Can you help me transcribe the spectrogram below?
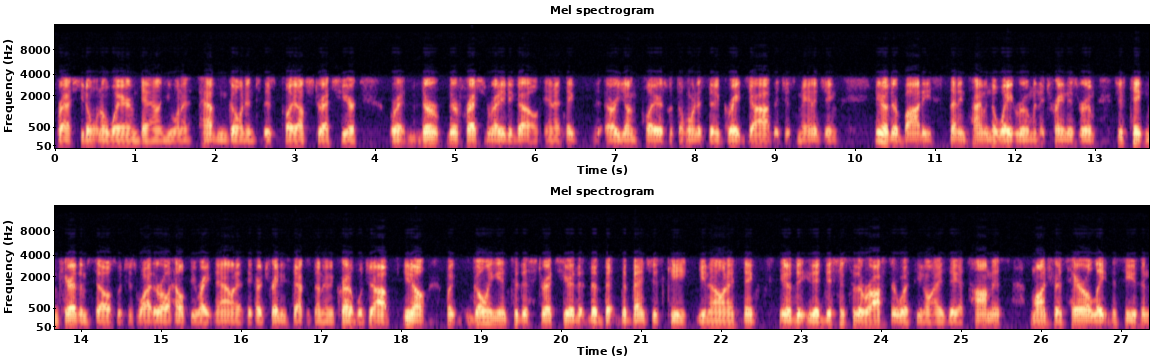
fresh. You don't want to wear them down. You want to have them going into this playoff stretch here where they're they're fresh and ready to go. And I think our young players with the Hornets did a great job at just managing you know, their bodies, spending time in the weight room and the trainer's room, just taking care of themselves, which is why they're all healthy right now. And I think our training staff has done an incredible job. You know, but going into this stretch here, the the, the bench is key. You know, and I think you know the, the additions to the roster with you know Isaiah Thomas, Montrezl Harrell late in the season.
